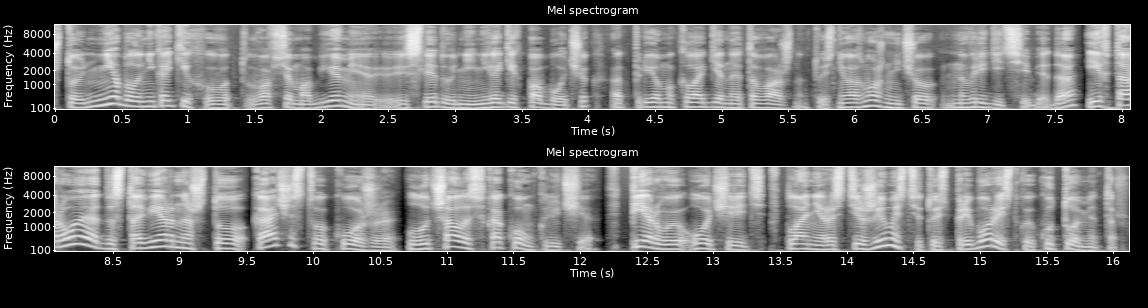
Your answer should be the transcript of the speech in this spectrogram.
что не было никаких вот во всем объеме исследований, никаких побочек от приема коллагена, это важно. То есть невозможно ничего навредить себе, да. И второе, достоверно, что качество кожи улучшалось в каком ключе? В первую очередь в плане растяжимости, то есть прибор есть такой кутометр,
